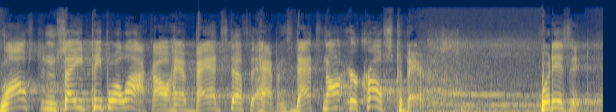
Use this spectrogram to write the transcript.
Lost and saved people alike all have bad stuff that happens. That's not your cross to bear. What is it?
